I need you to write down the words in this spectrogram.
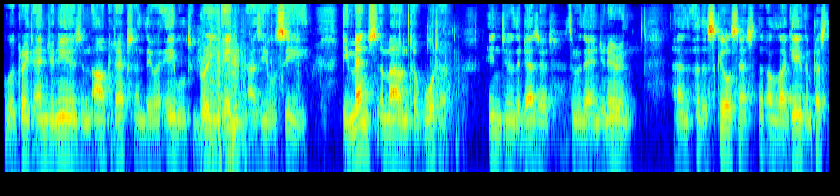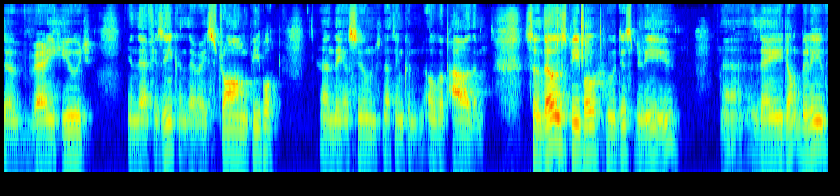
were great engineers and architects, and they were able to bring in, as you will see, immense amount of water into the desert through their engineering and other skill sets that Allah gave them. Plus, they were very huge in their physique and they're very strong people, and they assumed nothing could overpower them. So, those people who disbelieve, uh, they don't believe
